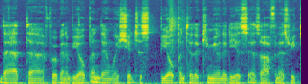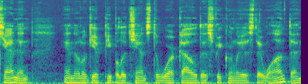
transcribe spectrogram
that uh, if we're going to be open, then we should just be open to the community as, as often as we can, and and it'll give people a chance to work out as frequently as they want, and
